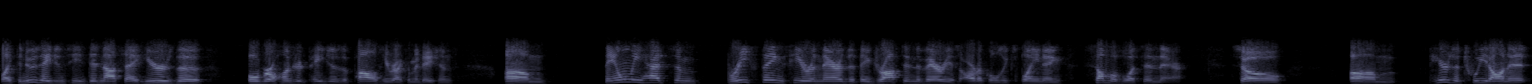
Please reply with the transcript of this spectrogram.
Like the news agencies did not say, "Here's the over 100 pages of policy recommendations." Um, they only had some brief things here and there that they dropped in the various articles explaining some of what's in there. So um, here's a tweet on it.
